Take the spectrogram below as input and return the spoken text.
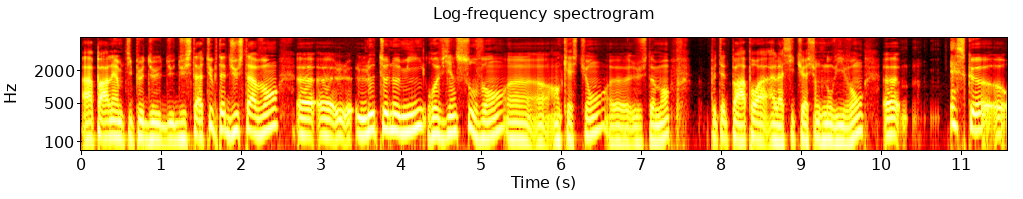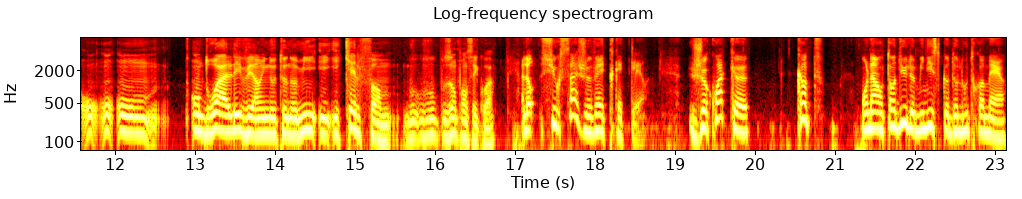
à parler un petit peu du, statut. Peut-être juste avant, l'autonomie revient souvent en question, justement, peut-être par rapport à, la situation que nous vivons. Est-ce que on, doit aller vers une autonomie et, quelle forme? Vous, vous, en pensez quoi? Alors sur ça, je vais être très clair. Je crois que quand on a entendu le ministre de l'Outre-mer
